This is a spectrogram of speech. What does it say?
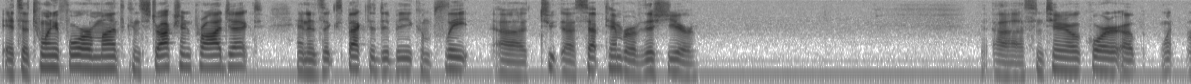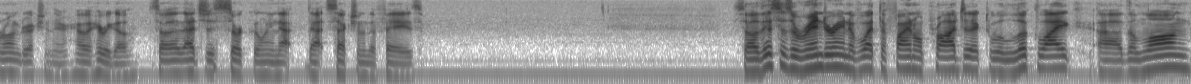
It's a 24 month construction project and it's expected to be complete to, uh, September of this year. Uh, Centennial Corridor, oh, went wrong direction there. Oh, here we go. So that's just circling that, that section of the phase. So this is a rendering of what the final project will look like. Uh, the long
